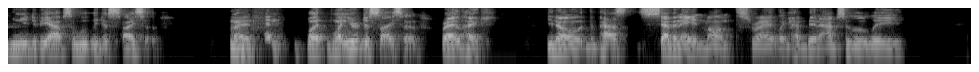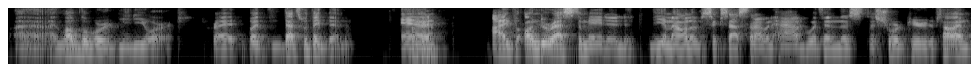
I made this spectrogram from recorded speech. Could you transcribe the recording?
You need to be absolutely decisive. Right. Mm. And, but when you're decisive, right, like, you know, the past seven, eight months, right, like have been absolutely, uh, I love the word meteoric, right? But that's what they've been. And okay. I've underestimated the amount of success that I would have within this, this short period of time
